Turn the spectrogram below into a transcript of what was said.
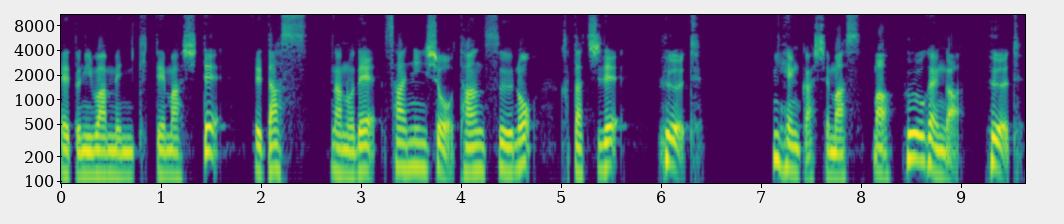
えっ、と、2番目に来てまして、で、das なので、三人称単数の形で hurt に変化してます。まあ、hören が hurt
